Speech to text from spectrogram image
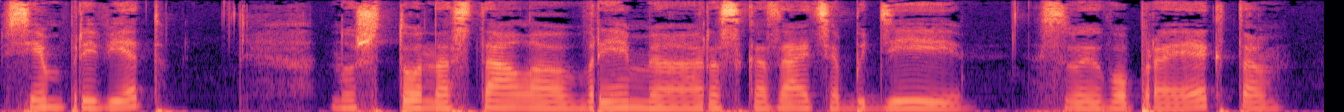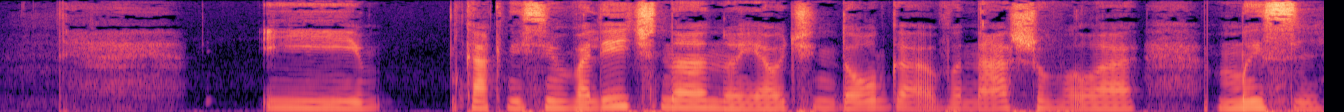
Всем привет! Ну что, настало время рассказать об идее своего проекта. И как не символично, но я очень долго вынашивала мысль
